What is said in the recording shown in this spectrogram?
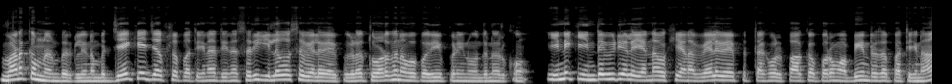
வணக்கம் நண்பர்களே! நம்ம ஜேகே ஜாப்ஸில் பார்த்தீங்கன்னா, தினசரி இலவச வேலைவாய்ப்புகளை தொடர்ந்து நம்ம பதிவு பண்ணின்னு வந்துன்னு இருக்கோம். இன்றைக்கி இந்த வீடியோவில் என்ன வகையான வேலைவாய்ப்பு தகவல் பார்க்க போகிறோம் அப்படின்றத பார்த்தீங்கன்னா,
